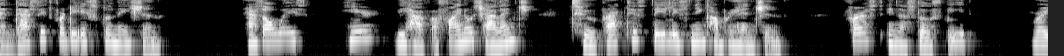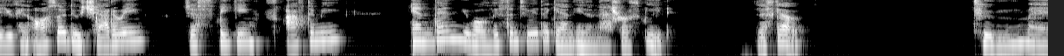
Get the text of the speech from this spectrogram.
And that's it for the explanation. As always, here we have a final challenge to practice the listening comprehension. First in a slow speed, where you can also do shadowing, just speaking after me, and then you will listen to it again in a natural speed. Let's go. ถึงแม้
